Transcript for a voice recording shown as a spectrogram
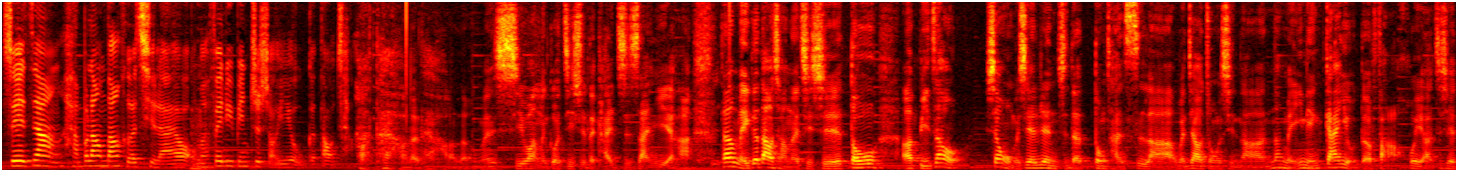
所以这样夯不啷当合起来哦，我们菲律宾至少也有五个道场。哇，太好了，太好了！我们希望能够继续的开枝散叶哈。当然，每个道场呢，其实都啊比较像我们现在任职的东禅寺啦、文教中心啦，那每一年该有的法会啊，这些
